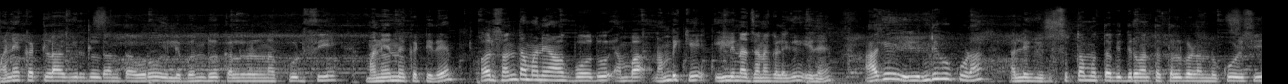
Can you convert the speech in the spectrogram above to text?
ಮನೆ ಕಟ್ಟಲಾಗಿರದಂಥವರು ಇಲ್ಲಿ ಬಂದು ಕಲ್ಲುಗಳನ್ನ ಕೂಡಿಸಿ ಮನೆಯನ್ನು ಕಟ್ಟಿದೆ. ಅವರು ಸ್ವಂತ ಮನೆ ಆಗ್ಬೋದು ಎಂಬ ನಂಬಿಕೆ ಇಲ್ಲಿನ ಜನಗಳಿಗೆ ಇದೆ. ಹಾಗೆ ಇಂದಿಗೂ ಕೂಡ ಅಲ್ಲಿ ಸುತ್ತಮುತ್ತ ಬಿದ್ದಿರುವಂಥ ಕಲ್ಲುಗಳನ್ನು ಕೂಡಿಸಿ,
